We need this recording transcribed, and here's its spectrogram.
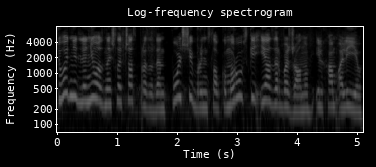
Сьогодні для нього знайшли час президент Польщі Броніслав Комаровський і Азербайджану Ільхам Алієв.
